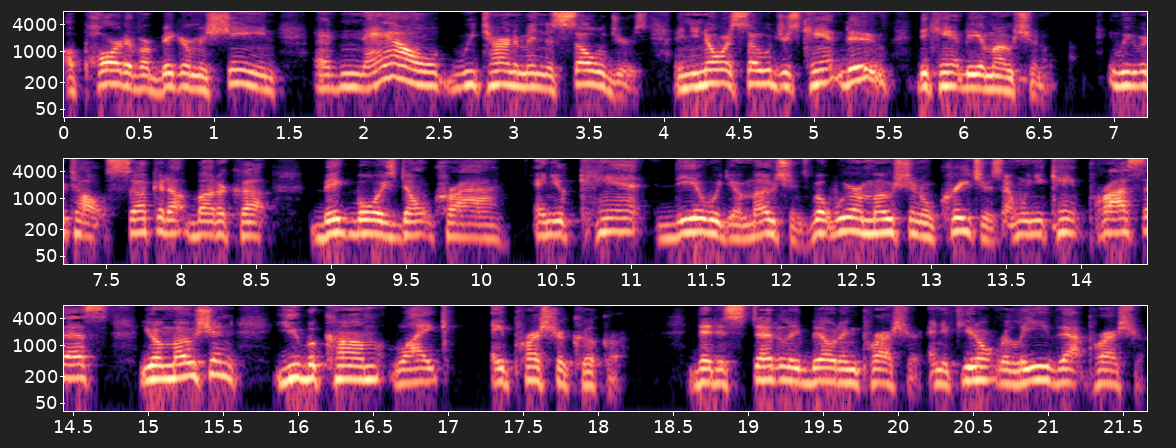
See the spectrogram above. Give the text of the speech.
a part of a bigger machine. And now we turn them into soldiers. And you know what soldiers can't do? They can't be emotional. We were taught, suck it up, buttercup. Big boys don't cry and you can't deal with your emotions. But we're emotional creatures. And when you can't process your emotion, you become like a pressure cooker that is steadily building pressure. And if you don't relieve that pressure,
